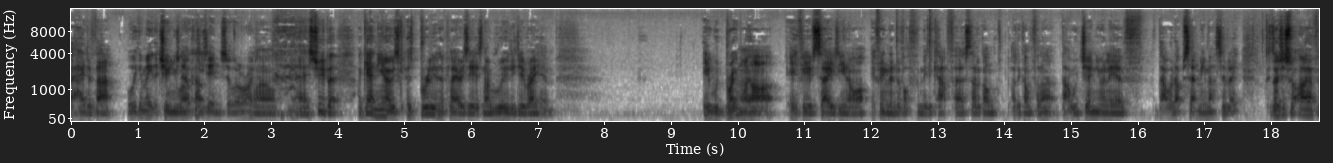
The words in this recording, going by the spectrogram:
ahead of that. Well, we can make the Junior World because Cup. he's in, so we're all right. Well, yeah, it's true. But again, you know, as, as brilliant a player as he is, and I really do rate him, it would break my heart if he would say, you know what, if England have offered me the cap first, I'd have gone, I'd have gone for that. That would genuinely have, that would upset me massively. Because I just, I have,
